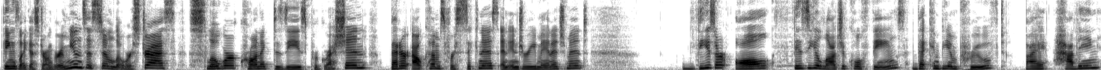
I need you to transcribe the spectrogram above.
Things like a stronger immune system, lower stress, slower chronic disease progression, better outcomes for sickness and injury management. These are all physiological things that can be improved by having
